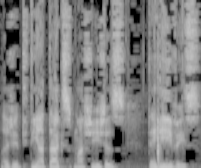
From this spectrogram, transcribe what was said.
a gente tinha ataques machistas terríveis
